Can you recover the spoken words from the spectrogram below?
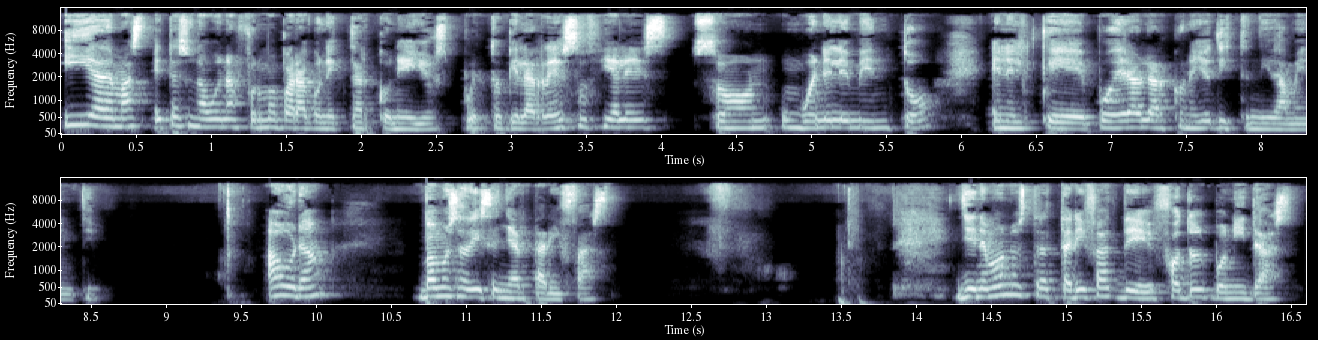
y además, esta es una buena forma para conectar con ellos, puesto que las redes sociales son un buen elemento en el que poder hablar con ellos distendidamente. Ahora vamos a diseñar tarifas. Llenemos nuestras tarifas de fotos bonitas.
